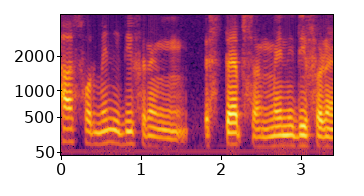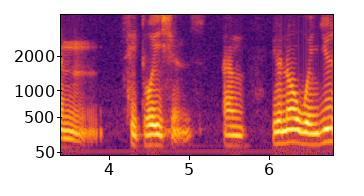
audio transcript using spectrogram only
pass for many different steps and many different situations. And you know when you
